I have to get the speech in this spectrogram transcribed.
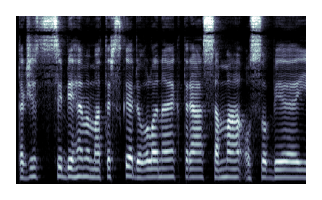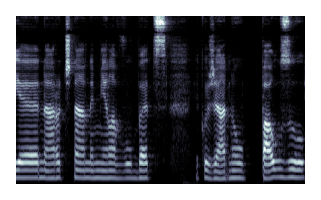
Takže si během mateřské dovolené, která sama o sobě je náročná, neměla vůbec jako žádnou pauzu,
